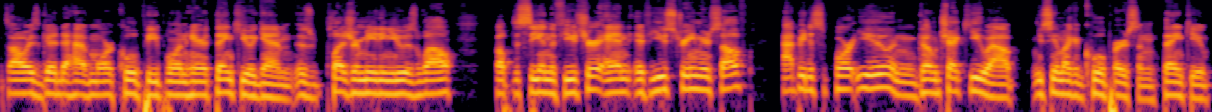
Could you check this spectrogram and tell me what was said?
It's always good to have more cool people in here. Thank you again. It was a pleasure meeting you as well. Hope to see you in the future. And if you stream yourself, happy to support you and go check you out. You seem like a cool person. Thank you.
